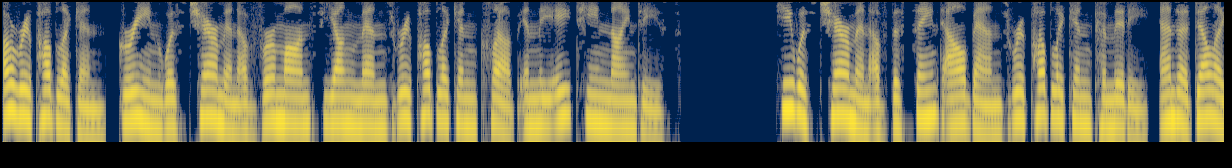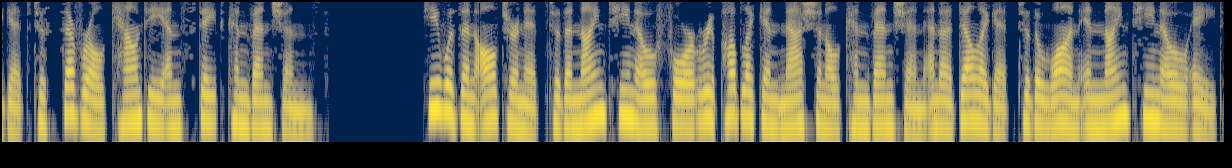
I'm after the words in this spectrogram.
A Republican, Greene was chairman of Vermont's Young Men's Republican Club in the 1890s. He was chairman of the St. Albans Republican Committee, and a delegate to several county and state conventions. He was an alternate to the 1904 Republican National Convention and a delegate to the one in 1908.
